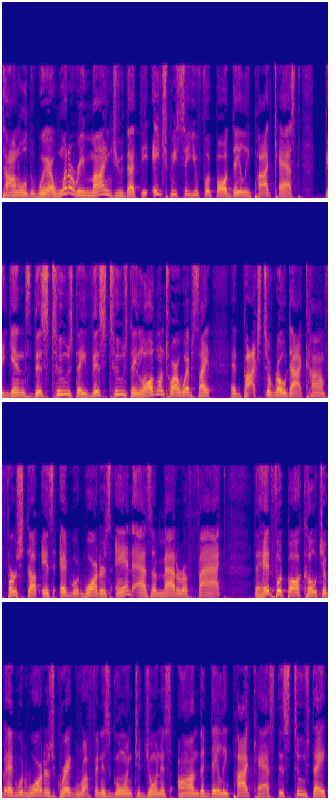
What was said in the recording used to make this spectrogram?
Donald Ware I want to remind you that the HBCU Football Daily Podcast begins this Tuesday. This Tuesday, log on to our website at box2row.com. First up is Edward Waters. And as a matter of fact, the head football coach of Edward Waters, Greg Ruffin, is going to join us on the daily podcast this Tuesday.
